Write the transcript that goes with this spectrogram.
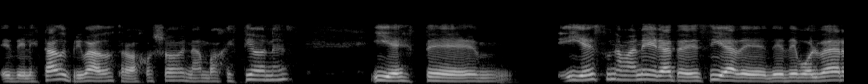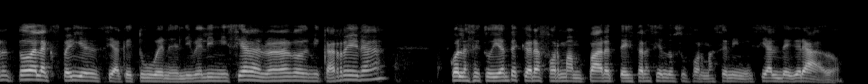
eh, del Estado y privados, trabajo yo en ambas gestiones, y, este, y es una manera, te decía, de, devolver toda la experiencia que tuve en el nivel inicial a lo largo de mi carrera con las estudiantes que ahora forman parte, están haciendo su formación inicial de grado.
